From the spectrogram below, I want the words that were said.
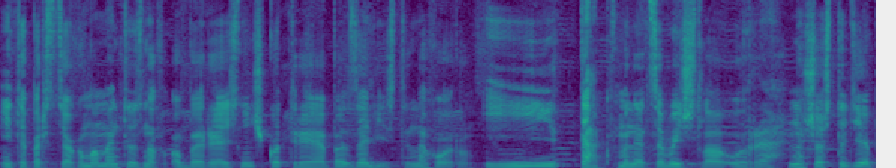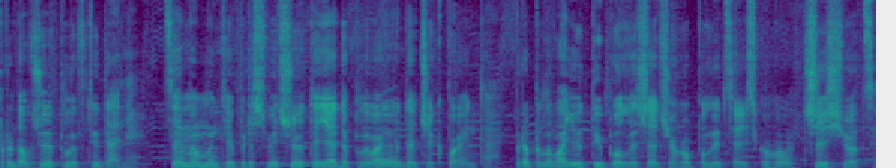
І тепер з цього моменту знов обережничко треба залізти нагору. І так, в мене це вийшло, ура. Ну що ж, тоді я продовжую пливти далі. Цей момент я пришвидшую, та я допливаю до чекпоінта. Пропливаю типу лежачого поліцейського, чи що це.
